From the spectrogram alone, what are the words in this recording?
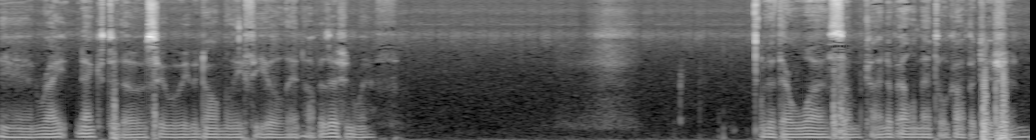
And right next to those who we would normally feel in opposition with. that there was some kind of elemental competition.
